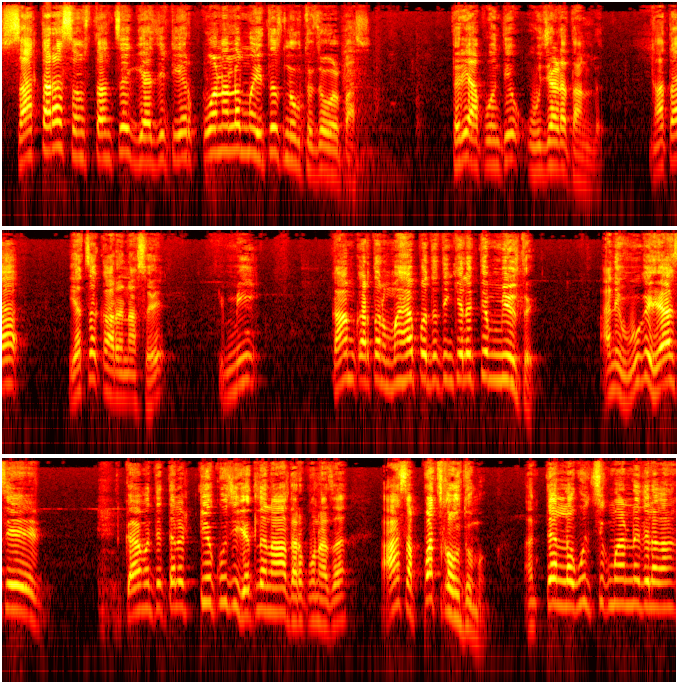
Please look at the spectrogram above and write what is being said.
सातारा संस्थांचं गॅझेटियर कोणाला माहीतच नव्हतं जवळपास. तरी आपण ते उजाडात आणलं. आता याचं कारण असं आहे की मी काम करताना माझ्या पद्धतीने केलं ते मिळतं आणि उग हे असे काय म्हणते त्याला टेकूची घेतलं ना आधार कोणाचा? असा पचका होतो मग. आणि त्यांना उलचिक मान नाही दिला का?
